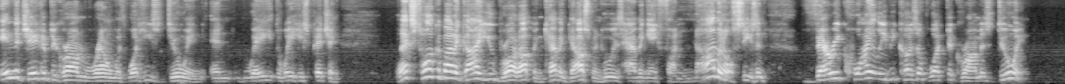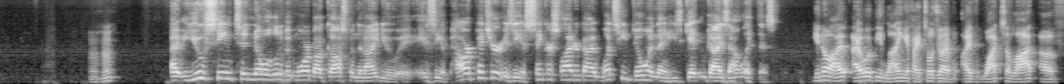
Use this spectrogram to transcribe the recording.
in the Jacob DeGrom realm, with what he's doing and way the way he's pitching – Let's talk about a guy you brought up in Kevin Gausman, who is having a phenomenal season very quietly because of what DeGrom is doing. Mm-hmm. Uh, you seem to know a little bit more about Gausman than I do. Is he a power pitcher? Is he a sinker slider guy? What's he doing that he's getting guys out like this? You know, I, I would be lying if I told you I've, I've watched a lot of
